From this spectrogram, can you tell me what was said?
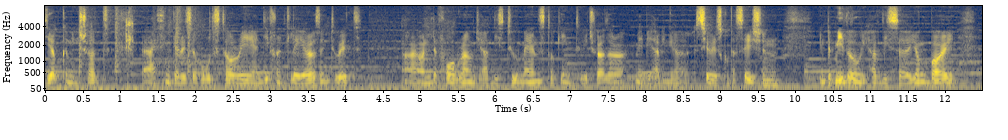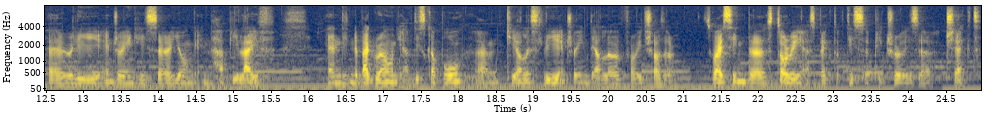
The upcoming shot. Uh, I think there is a whole story and different layers into it. Uh, in the foreground, you have these two men talking to each other, maybe having a, serious conversation. In the middle, you have this uh, young boy uh, really enjoying his uh, young and happy life. And in the background, you have this couple um, carelessly enjoying their love for each other. So I think the story aspect of this uh, picture is checked.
